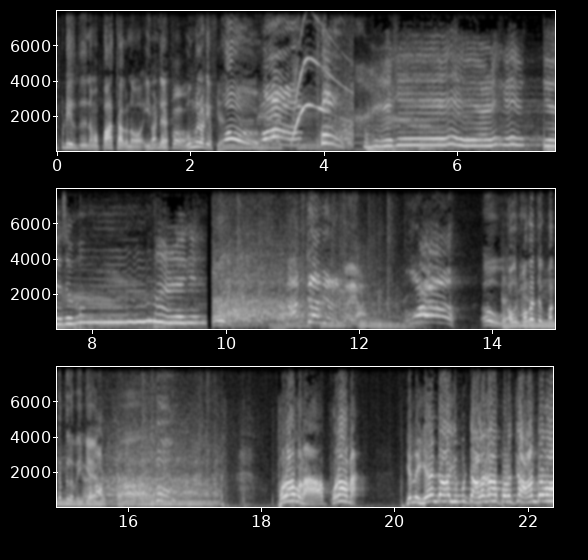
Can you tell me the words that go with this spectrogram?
எப்படி இருந்தது நம்ம பார்த்தாகணும். இந்த. உங்களுடைய அழகே அழகே எதுவும் அழகே ஓ அவர் முகத்துக்கு பக்கத்துல வைங்க. பொறாமடா பொறாம. என்ன ஏண்டா இம்புட்டு அழகா படைச்ச ஆண்டவா?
